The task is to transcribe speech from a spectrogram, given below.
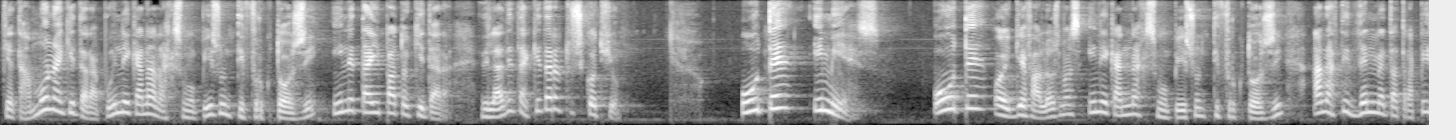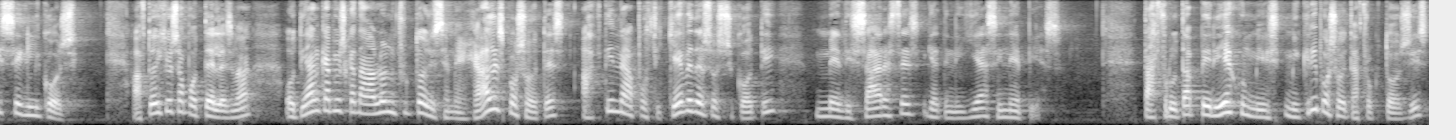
και τα μόνα κύτταρα που είναι ικανά να χρησιμοποιήσουν τη φρουκτόζη είναι τα υπατοκύτταρα, δηλαδή τα κύτταρα του σηκωτιού. Ούτε οι μύες, ούτε ο εγκέφαλός μας είναι ικανοί να χρησιμοποιήσουν τη φρουκτόζη αν αυτή δεν μετατραπεί σε γλυκόζη. Αυτό έχει ως αποτέλεσμα ότι αν κάποιος καταναλώνει φρουκτόζη σε μεγάλες ποσότητες, αυτή να αποθηκεύεται στο σηκώτη με δυσάρεστες για την υγεία συνέπειες. Τα φρούτα περιέχουν μικρή ποσότητα φρουκτόζης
